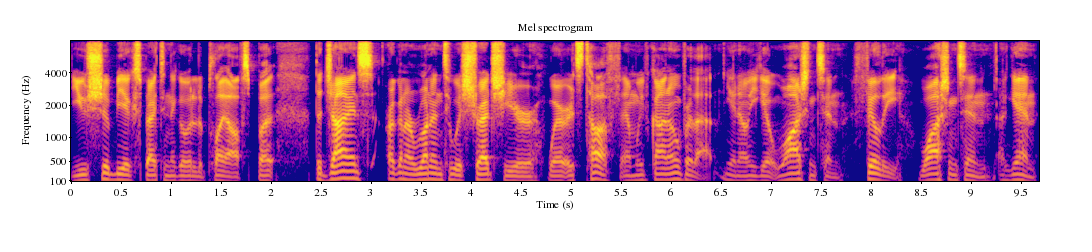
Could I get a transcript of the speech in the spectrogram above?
you should be expecting to go to the playoffs. But the Giants are going to run into a stretch here where it's tough, and we've gone over that. You know, you get Washington, Philly, Washington again,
